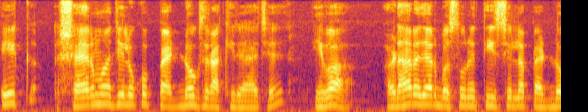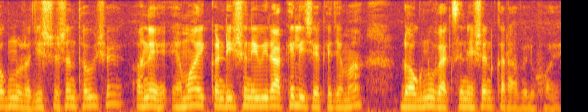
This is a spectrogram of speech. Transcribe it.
એક શહેરમાં જે લોકો પેટ ડોગ્સ રાખી રહ્યા છે, એવા અઢાર હજાર બસો ને ત્રીસ જેટલા પેટ ડોગનું રજિસ્ટ્રેશન થયું છે અને એમાં એક કન્ડિશન એવી રાખેલી છે કે જેમાં ડોગનું વેક્સિનેશન કરાવેલું હોય.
